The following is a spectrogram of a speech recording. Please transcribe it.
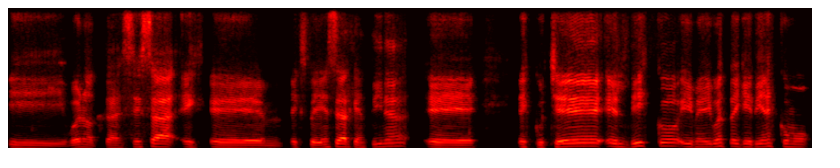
Y bueno, tras esa eh, experiencia de Argentina, eh, escuché el disco y me di cuenta que tienes como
